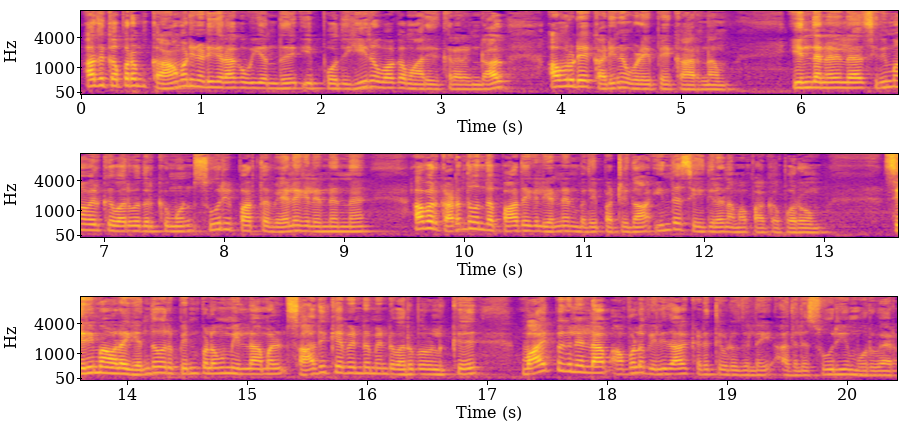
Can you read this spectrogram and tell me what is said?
அதுக்கப்புறம் காமெடி நடிகராக உயர்ந்து இப்போது ஹீரோவாக மாறியிருக்கிறார் என்றால் அவருடைய கடின உழைப்பே காரணம். இந்த நிலையில் சினிமாவிற்கு வருவதற்கு முன் சூரி பார்த்த வேலைகள் என்னென்ன? அவர் கடந்து வந்த பாதைகள் என்ன என்பதை பற்றி தான் இந்த செய்தியில் நம்ம பார்க்க போகிறோம் சினிமாவில் எந்த ஒரு பின்புலமும் இல்லாமல் சாதிக்க வேண்டும் என்று வருபவர்களுக்கு வாய்ப்புகள் எல்லாம் அவ்வளவு எளிதாக கிடைத்து விடுவதில்லை. அதில் சூரியும் ஒருவர்.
